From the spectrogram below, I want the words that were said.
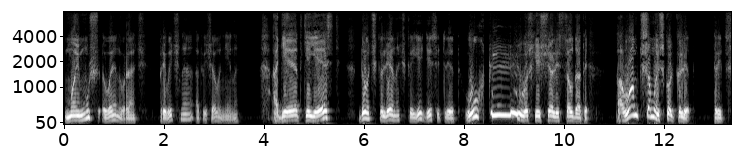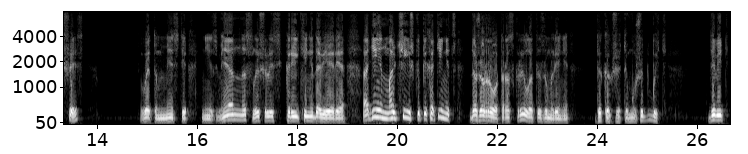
«Мой муж военврач», — привычно отвечала Нина. «А детки есть?» «Дочка Леночка, ей десять лет». «Ух ты!» — восхищались солдаты. «А вам-то самой сколько лет?» «Тридцать шесть». В этом месте неизменно слышались крики недоверия. Один мальчишка-пехотинец даже рот раскрыл от изумления. Да как же это может быть? Да ведь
